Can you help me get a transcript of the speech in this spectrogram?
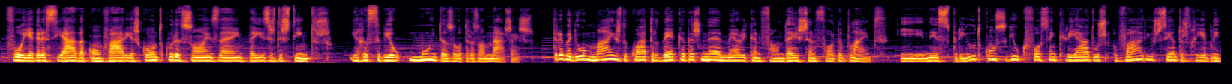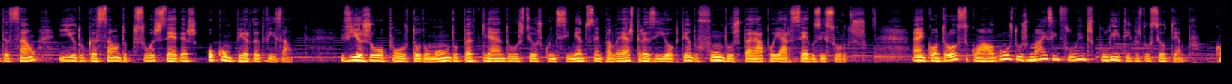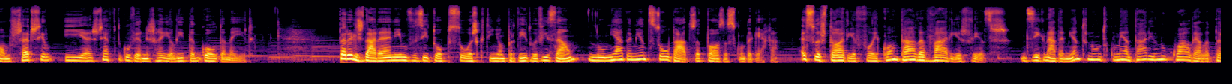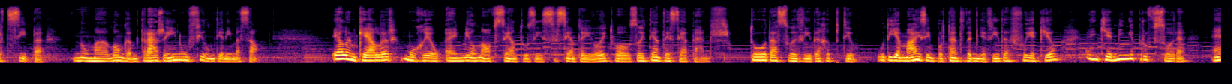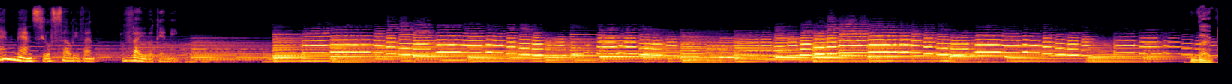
Foi agraciada com várias condecorações em países distintos e recebeu muitas outras homenagens. Trabalhou mais de quatro décadas na American Foundation for the Blind e, nesse período, conseguiu que fossem criados vários centros de reabilitação e educação de pessoas cegas ou com perda de visão. Viajou por todo o mundo partilhando os seus conhecimentos em palestras e obtendo fundos para apoiar cegos e surdos. Encontrou-se com alguns dos mais influentes políticos do seu tempo, como Churchill e a chefe de governo israelita Golda Meir. Para lhes dar ânimo, visitou pessoas que tinham perdido a visão, nomeadamente soldados após a Segunda Guerra. A sua história foi contada várias vezes, designadamente num documentário no qual ela participa, numa longa-metragem e num filme de animação. Ellen Keller morreu em 1968, aos 87 anos. Toda a sua vida repetiu. O dia mais importante da minha vida foi aquele em que a minha professora, Anne Mansell Sullivan, veio até mim.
